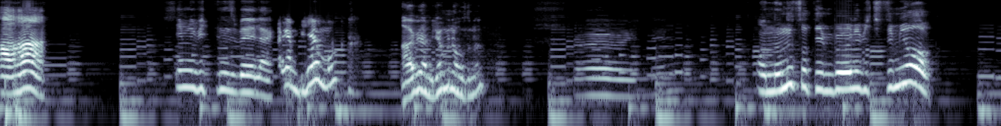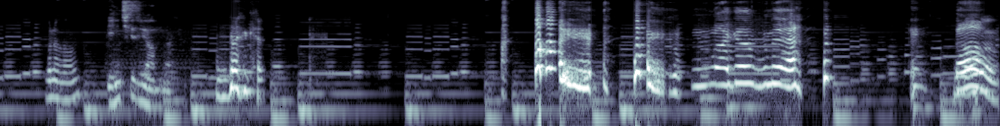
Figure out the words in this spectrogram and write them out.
Aha. Şimdi bittiniz beyler. Ergen biliyor musun? Harbiden biliyor musun ne olduğunu? Şöyle. Ananı satayım böyle bir çizim yok. Bu ne lan? Beni çiziyor ama. Bakın bu ne ya? Tamam. oğlum?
